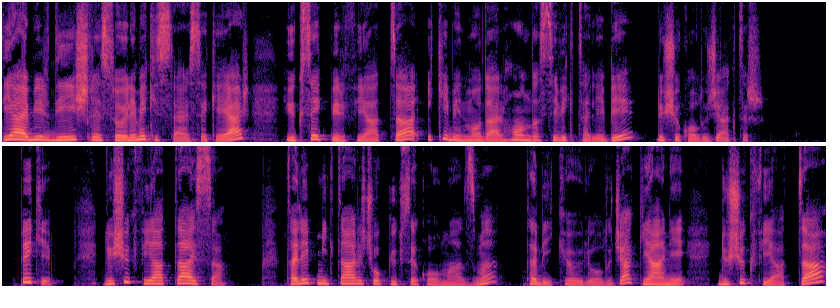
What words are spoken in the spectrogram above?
Diğer bir deyişle söylemek istersek eğer, yüksek bir fiyatta 2000 model Honda Civic talebi düşük olacaktır. Peki, düşük fiyattaysa talep miktarı çok yüksek olmaz mı? Tabii ki öyle olacak. Yani düşük fiyatta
